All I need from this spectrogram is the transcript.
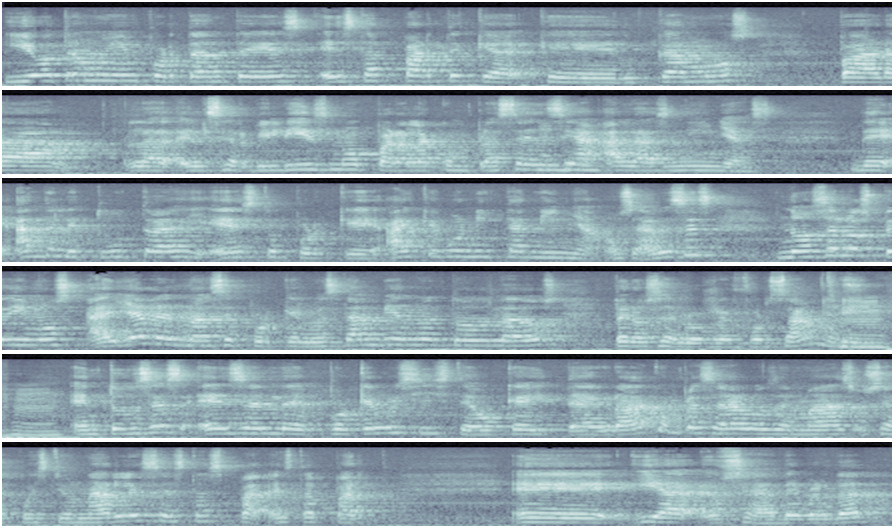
Y otra muy importante es esta parte que, que educamos para el servilismo, para la complacencia a las niñas de ándale tú trae esto porque ay qué bonita niña o sea a veces no se los pedimos a ella les nace porque lo están viendo en todos lados pero se los reforzamos. Entonces es el de por qué lo hiciste ok te agrada complacer a los demás o sea cuestionarles estas esta parte. Eh, y o sea de verdad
